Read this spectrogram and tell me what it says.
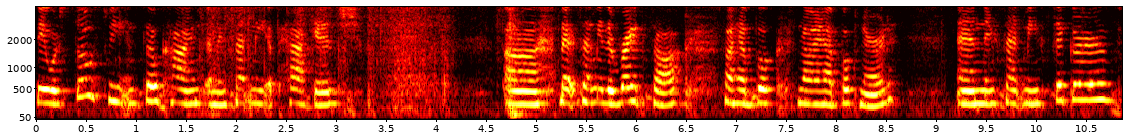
They were so sweet and so kind, and they sent me a package uh, that sent me the right sock. So I have book, so now I have book nerd. And they sent me stickers.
